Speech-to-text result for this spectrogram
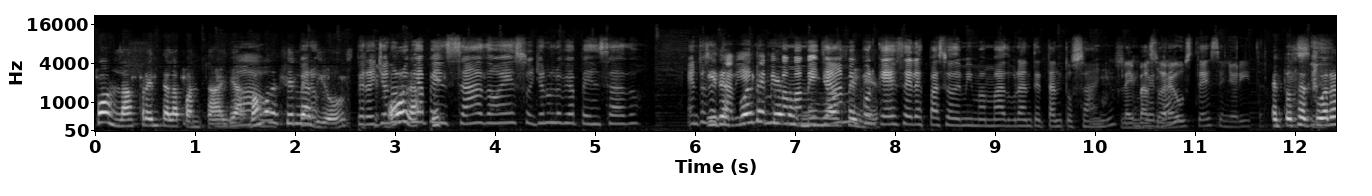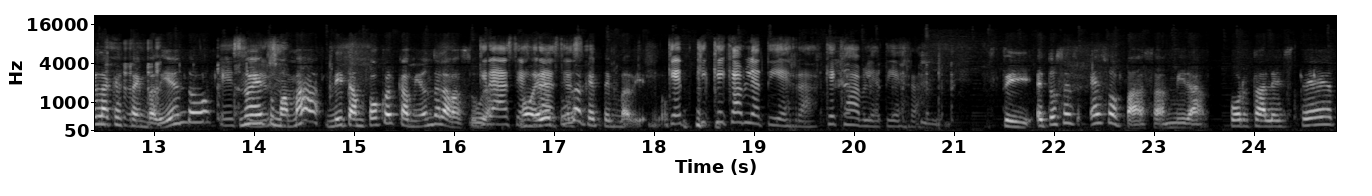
Ponla frente a la pantalla, Wow, vamos a decirle pero- adiós. Pero yo no lo Hola, había y- pensado eso, yo no lo había pensado. Entonces Y está bien después de que mi mamá me llame porque es el espacio de mi mamá durante tantos años. La ¿es invasora es usted, señorita. Entonces tú eres la que está invadiendo, Es no es tu mamá, ni tampoco el camión de la basura. Gracias, no eres tú gracias. la que está invadiendo. ¿Qué, qué, qué cable a tierra? ¿Qué cable a tierra? Sí, entonces eso pasa. Mira, fortalecer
